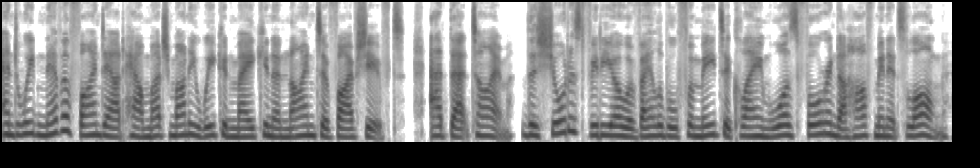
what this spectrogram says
And we'd never find out how much money we could make in a 9 to 5 shift. At that time, the shortest video available for me to claim was four and a half minutes long,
